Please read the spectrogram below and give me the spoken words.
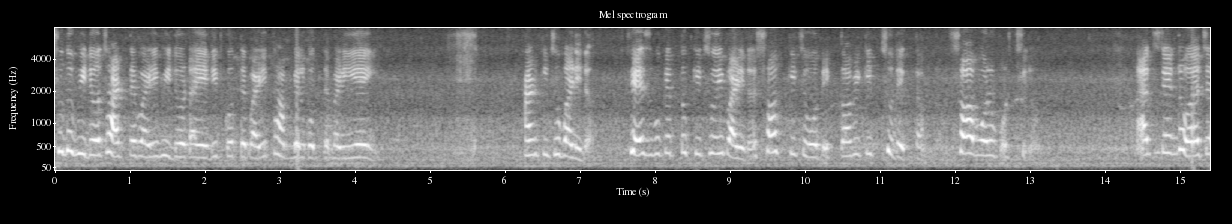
শুধু ভিডিও ছাড়তে পারি ভিডিওটা এডিট করতে পারি থাম্বেল করতে পারি এই। আর কিছু পারি না। ফেসবুকের তো কিছুই পারি না সব কিছু ও দেখতো, আমি কিচ্ছু দেখতাম সব ওর উপর ছিল। অ্যাক্সিডেন্ট হয়েছে,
